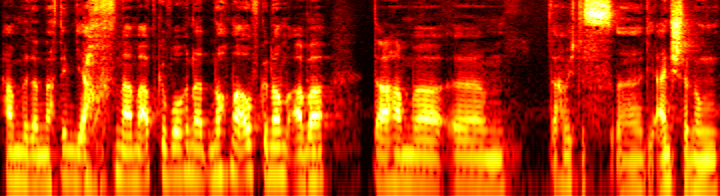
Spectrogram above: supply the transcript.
haben wir dann, nachdem die Aufnahme abgebrochen hat, nochmal aufgenommen. Aber mhm. da haben wir, ähm, da habe ich das, äh, die Einstellungen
